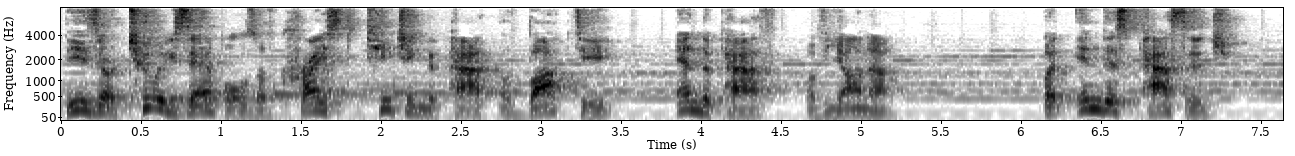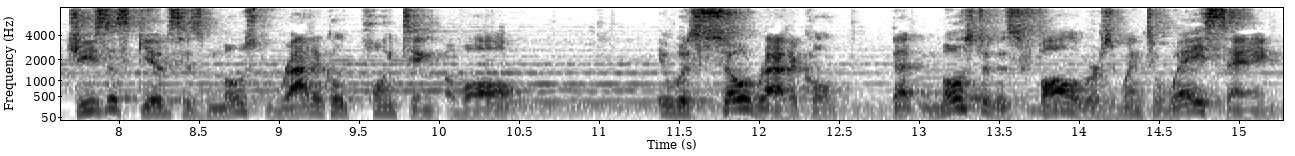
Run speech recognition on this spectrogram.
These are two examples of Christ teaching the path of bhakti and the path of jnana. But in this passage, Jesus gives his most radical pointing of all. It was so radical that most of his followers went away saying,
